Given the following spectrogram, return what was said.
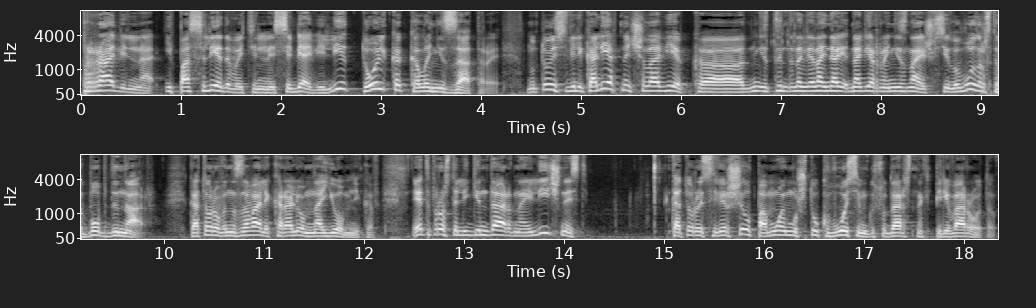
правильно и последовательно себя вели только колонизаторы. Ну, то есть великолепный человек, а, ты, наверное, не знаешь в силу возраста, Боб Денар, которого называли королем наемников. Это просто легендарная личность, который совершил, по-моему, штук 8 государственных переворотов.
